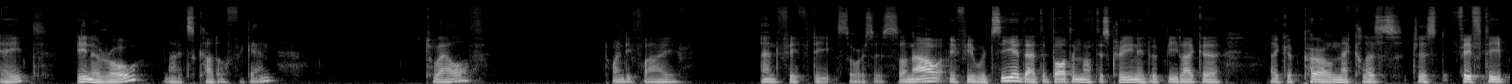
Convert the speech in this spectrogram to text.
eight in a row. Now it's cut off again. 12, 25, and 50 sources. So now if you would see it at the bottom of the screen, it would be like a, like a pearl necklace, just 50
